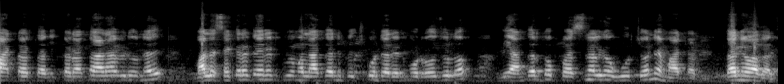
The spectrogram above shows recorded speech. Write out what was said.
మాట్లాడతాను. ఇక్కడ అంతా హడావిడి ఉన్నది. మళ్ళీ సెక్రటేరియట్ మిమ్మల్ని అందరినీ పిలుచుకుంటా రెండు మూడు రోజుల్లో మీ అందరితో పర్సనల్గా కూర్చొని నేను మాట్లాడతాను ధన్యవాదాలు.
